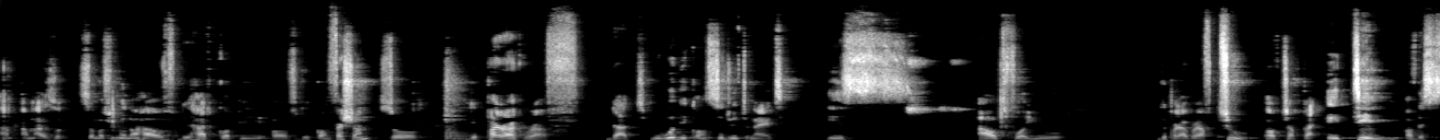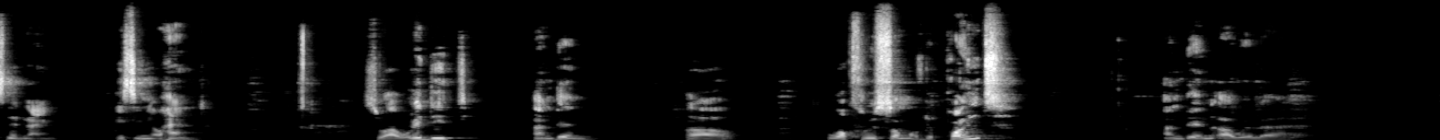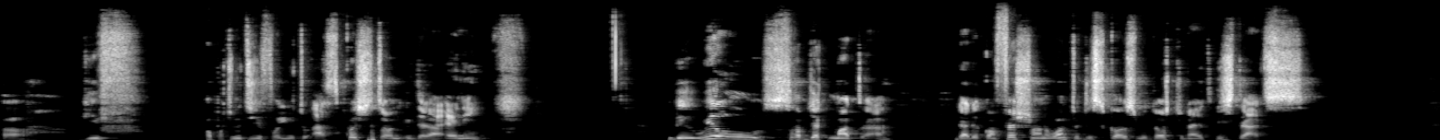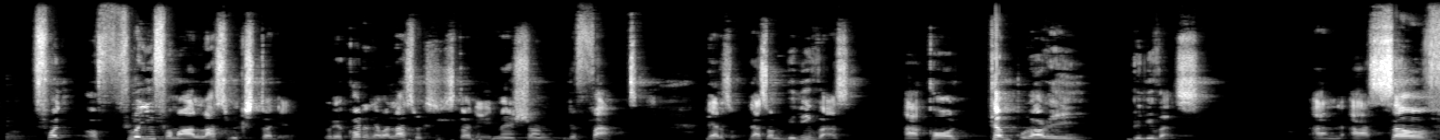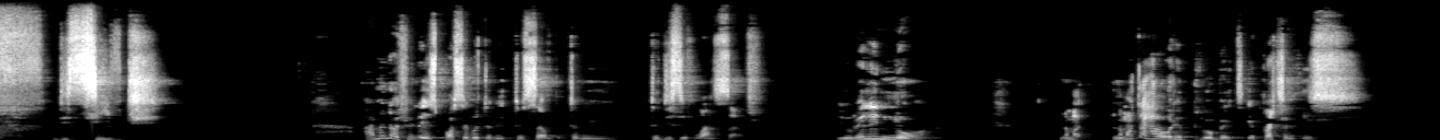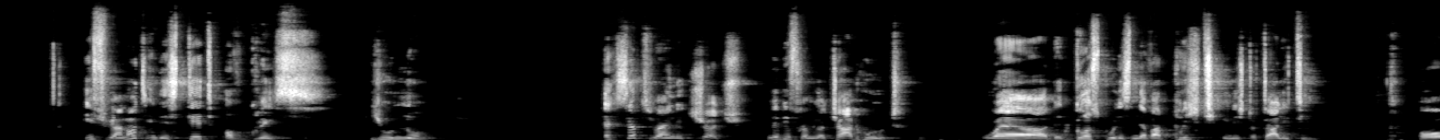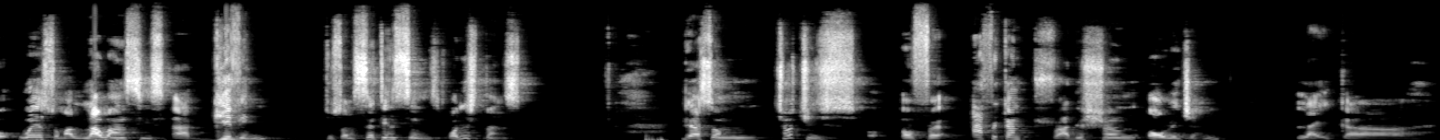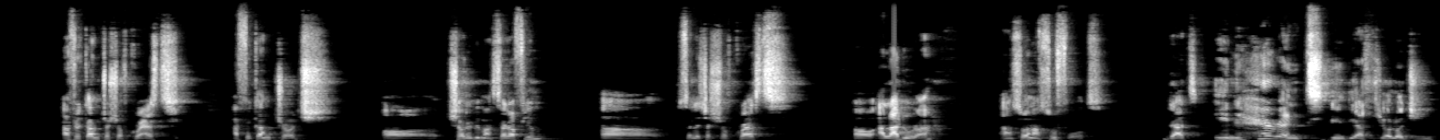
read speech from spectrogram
um, um, I'm, I'm, some of you may not have the hard copy of the confession. So the paragraph that we will be considering tonight is out for you. The paragraph 2 of chapter 18 of the 69 is in your hand. So I will read it and then uh, walk through some of the points, and then I will uh, uh, give opportunity for you to ask questions if there are any. The real subject matter that the confession want to discuss with us tonight is that for, uh, flowing from our last week's study. We recorded our last week's study mentioned the fact that, that some believers are called temporary believers and are self deceived. How many of you know it's possible to be to self to be to deceive oneself? You really know. No, matter, no matter how reprobate a person is, if you are not in the state of grace, you know. Except you are in a church, maybe from your childhood, where the gospel is never preached in its totality, or where some allowances are given to some certain sins. For instance, there are some churches of uh, African tradition origin, like uh, African Church of Christ, African Church, uh, Cherubim and Seraphim, uh, Celestial Church of Christ, uh, Aladura, and so on and so forth, that inherent in their theology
